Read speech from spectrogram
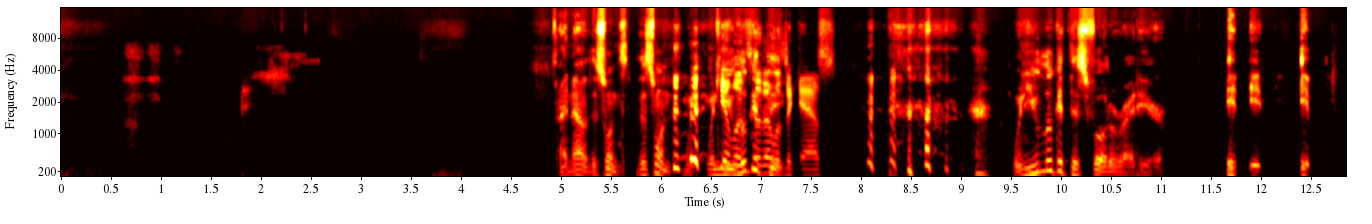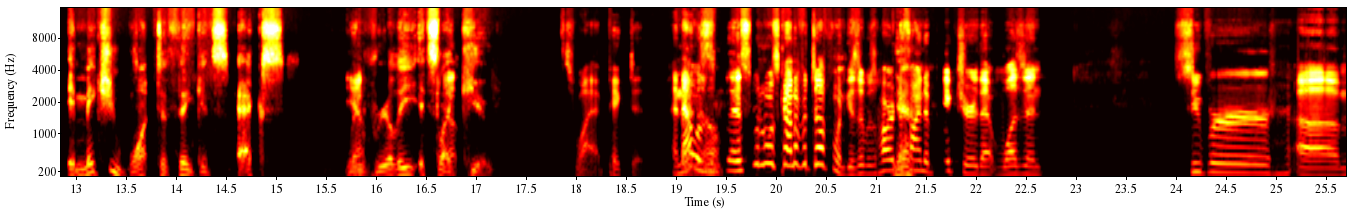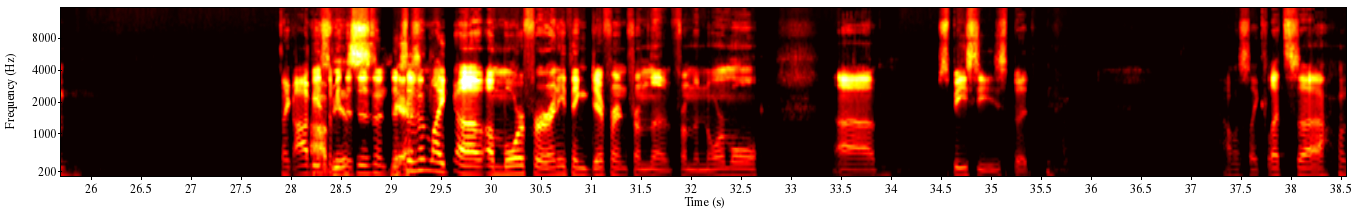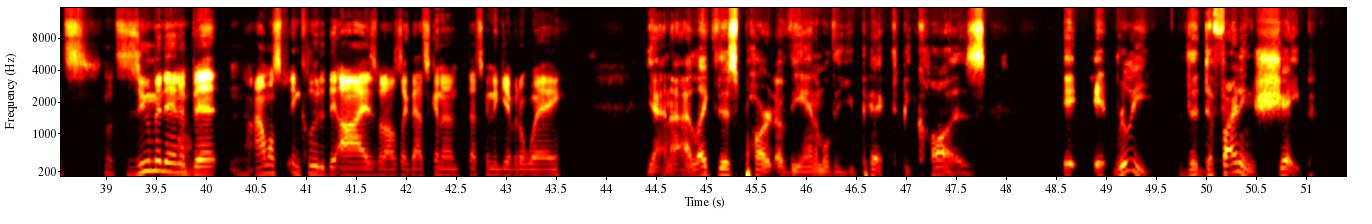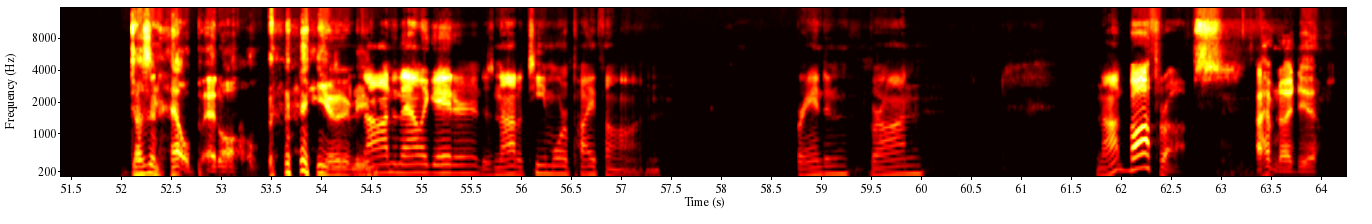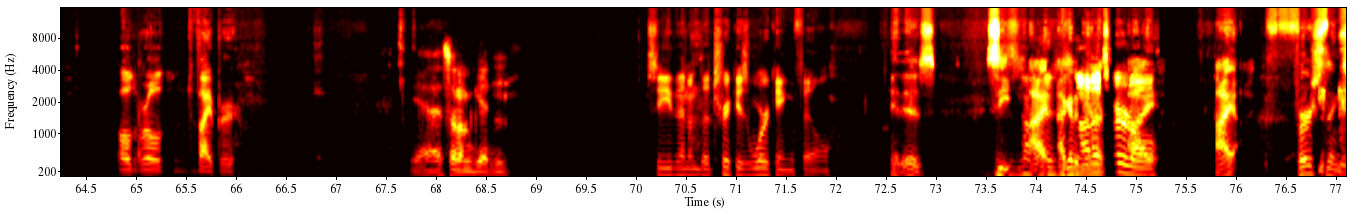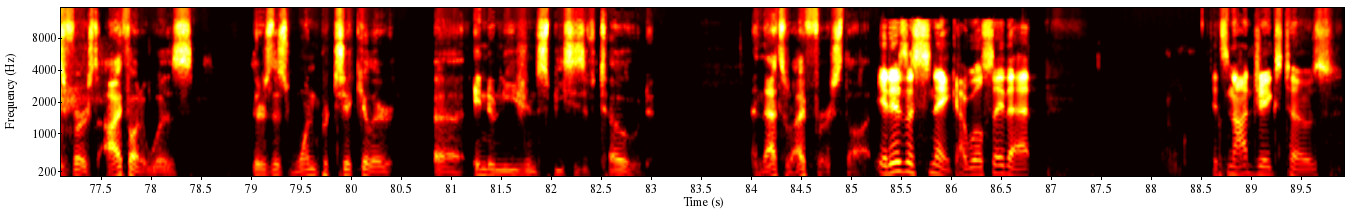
I know this one's this one. When, when you look said at that the, was a guess. when you look at this photo right here, it it it makes you want to think it's X, when Yep. really it's like Yep. Q. That's why I picked it. And that was this one was kind of a tough one because it was hard Yeah. to find a picture that wasn't super um like obvious. I mean, this isn't this Yeah. isn't like a, a morph or anything different from the from the normal uh species, but I was like, let's uh let's let's zoom it in a bit. I almost included the eyes, but I was like, that's gonna that's gonna give it away. Yeah, and I, I like this part of the animal that you picked because it it really the defining shape doesn't help at all. you know what I mean? Not an alligator. It is not a Timor python. Brandon Grahn. Not Bothrops. I have no idea. Old world viper. Yeah, that's what I'm getting. See, then the trick is working, Phil. It is. See, This not- I, this I gotta be not a honest. turtle. I, I first things first, I thought it was there's this one particular uh Indonesian species of toad. And that's what I first thought. It is a snake. I will say that. It's not Jake's toes.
